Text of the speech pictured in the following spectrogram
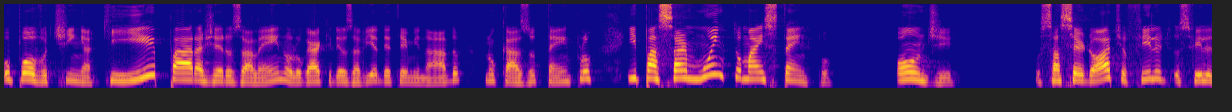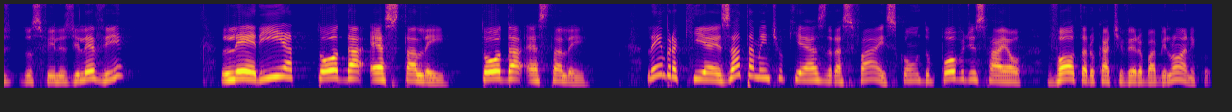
o povo tinha que ir para Jerusalém, no lugar que Deus havia determinado, no caso o templo, e passar muito mais tempo, onde o sacerdote, o filho, os filhos dos filhos de Levi, leria toda esta lei, toda esta lei. Lembra que é exatamente o que Esdras faz quando o povo de Israel volta do cativeiro babilônico?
